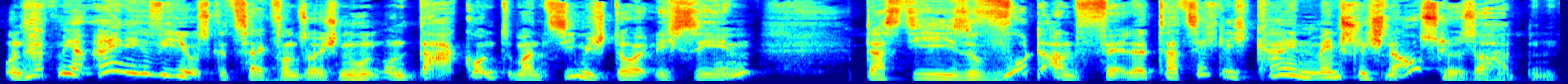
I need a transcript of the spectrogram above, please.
und hat mir einige Videos gezeigt von solchen Hunden und da konnte man ziemlich deutlich sehen, dass diese Wutanfälle tatsächlich keinen menschlichen Auslöser hatten.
